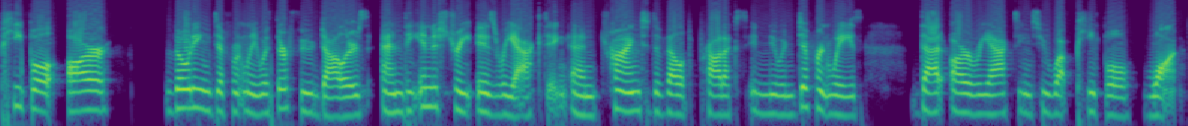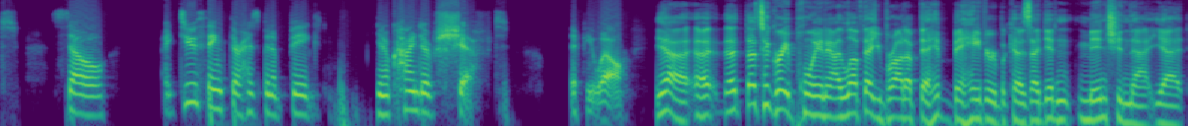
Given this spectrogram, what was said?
people are voting differently with their food dollars, and the industry is reacting and trying to develop products in new and different ways that are reacting to what people want. So I do think there has been a big, you know, kind of shift, if you will. Yeah, uh, that, that's a great point. I love that you brought up the behavior because I didn't mention that yet.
